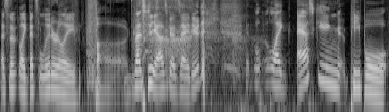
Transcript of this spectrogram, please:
that's the like that's literally Fuck. that's yeah i was gonna say dude like asking people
